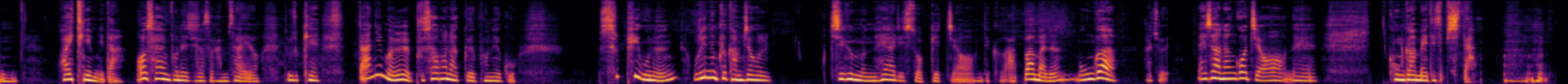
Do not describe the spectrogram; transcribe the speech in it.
음, 화이팅입니다. 어, 사연 보내주셔서 감사해요. 또 이렇게 따님을 부사관 학교에 보내고 슬피 우는, 우리는 그 감정을 지금은 헤아릴 수 없겠죠. 근데 그 아빠만은 뭔가 아주 애잔한 거죠. 네. 공감해 드립시다.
